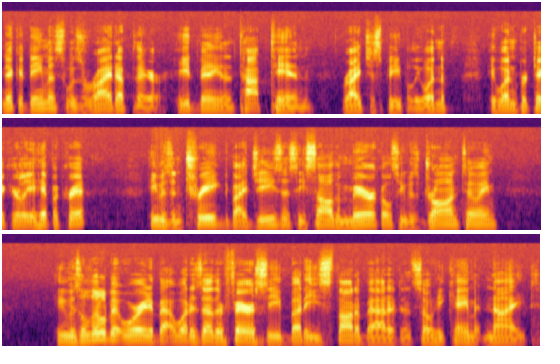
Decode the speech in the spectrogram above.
Nicodemus was right up there. He'd been in the top 10 righteous people. He wasn't, a, he wasn't particularly a hypocrite. He was intrigued by Jesus. He saw the miracles. He was drawn to him he was a little bit worried about what his other Pharisee buddies thought about it, and so he came at night,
